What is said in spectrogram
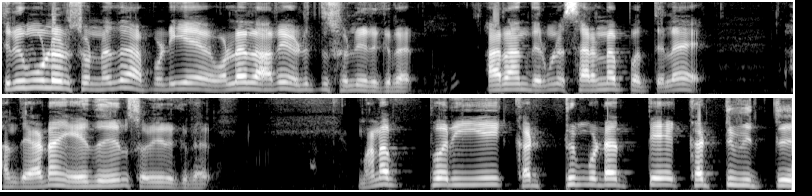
திருமூலர் சொன்னது அப்படியே வள்ளலாரும் எடுத்து சொல்லியிருக்கிறார். ஆறாம் திருமண சரணப்பத்தில் அந்த இடம் எதுன்னு சொல்லியிருக்கிறார். மனப்பரியை கட்டுமிடத்தே கட்டுவித்து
